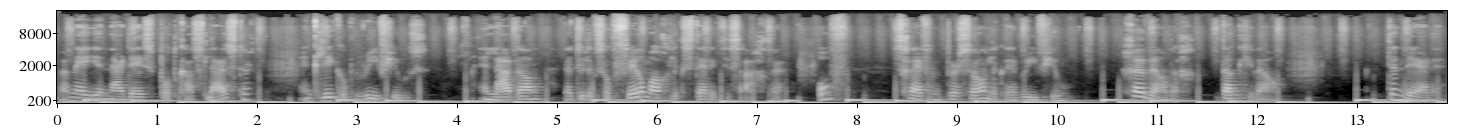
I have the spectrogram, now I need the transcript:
waarmee je naar deze podcast luistert en klik op reviews. En laat dan natuurlijk zoveel mogelijk sterretjes achter. Of schrijf een persoonlijke review. Geweldig, dankjewel. Ten derde,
